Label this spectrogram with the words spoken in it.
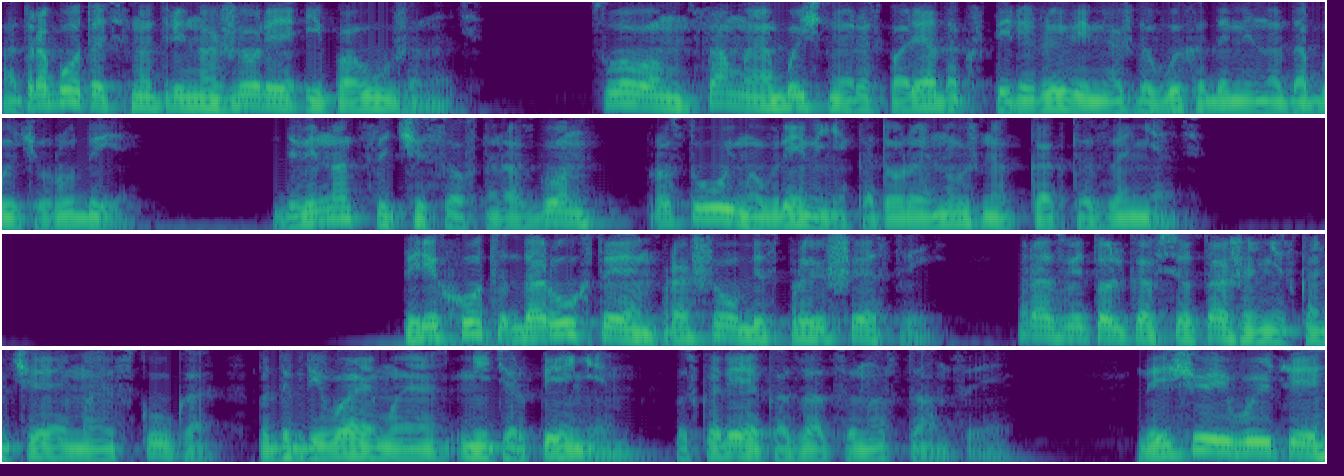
отработать на тренажере и поужинать. Словом, самый обычный распорядок в перерыве между выходами на добычу руды. 12 часов на разгон – просто уйма времени, которое нужно как-то занять. Переход до Рухты прошел без происшествий. Разве только все та же нескончаемая скука, подогреваемая нетерпением, поскорее оказаться на станции. Да еще и выйти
